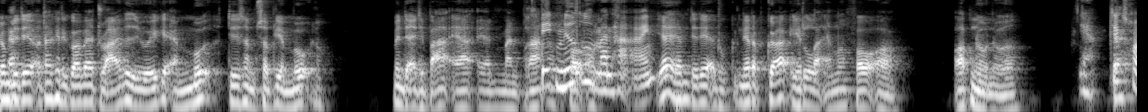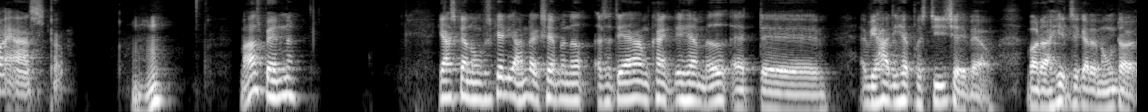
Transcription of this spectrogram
Jo, men det er det, og der kan det godt være, at drivet jo ikke er mod det, som så bliver målet. Men at det bare er, at man brænder Det er et middel, at- man har, ikke? Ja, jamen det er det, at du netop gør et eller andet for at opnå noget. Ja, det ja. tror jeg også på. Mm-hmm. Meget spændende. Jeg har skrevet nogle forskellige andre eksempler ned. Altså det er omkring det her med, at, øh, at vi har de her prestigeerhverv, hvor der helt sikkert er nogen, der,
